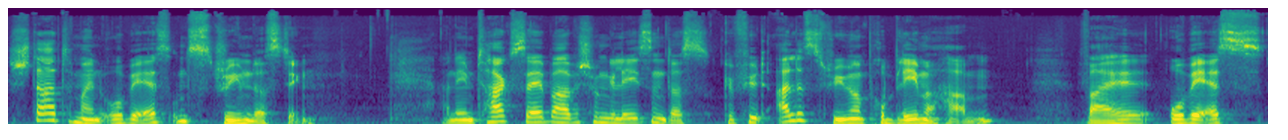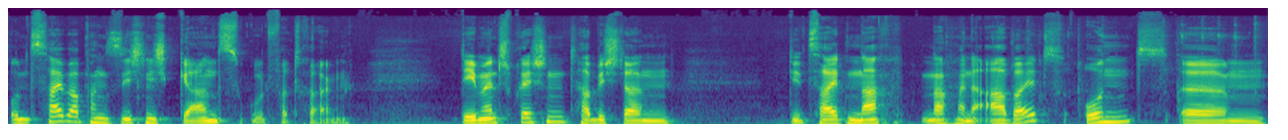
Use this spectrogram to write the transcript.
starte mein OBS und stream das Ding. An dem Tag selber habe ich schon gelesen, dass gefühlt alle Streamer Probleme haben, weil OBS und Cyberpunk sich nicht ganz so gut vertragen. Dementsprechend habe ich dann die Zeit nach, nach meiner Arbeit und ähm,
